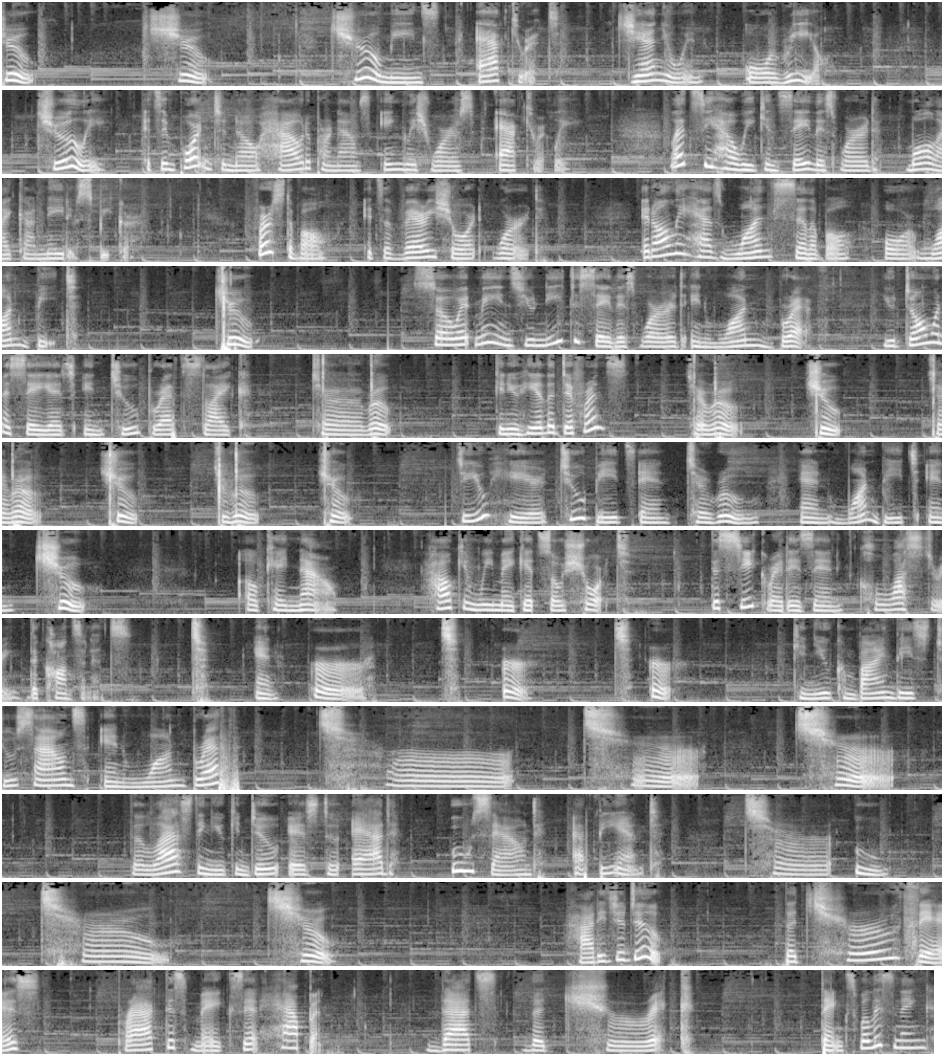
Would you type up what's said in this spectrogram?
True. True. True means accurate, genuine, or real. Truly, it's important to know how to pronounce English words accurately. Let's see how we can say this word more like a native speaker. First of all, it's a very short word. It only has one syllable or one beat. True. So it means you need to say this word in one breath. You don't want to say it in two breaths like true. Can you hear the difference? True, true, true, true, true, true. Do you hear two beats in true and one beat in true? Okay, now, how can we make it so short? The secret is in clustering the consonants t and er, t, er, t, er. Can you combine these two sounds in one breath? Tur, tur, tur. The last thing you can do is to add oo sound at the end. True, true, true. How did you do? The truth is, practice makes it happen. That's the trick. Thanks for listening.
